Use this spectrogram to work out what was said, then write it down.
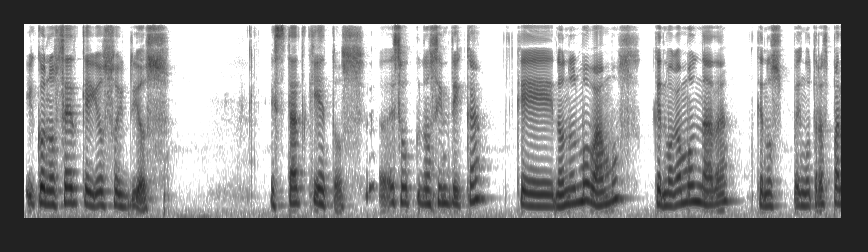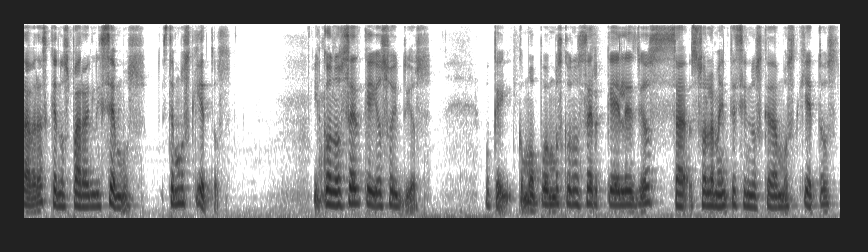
y conoced que yo soy Dios. Estad quietos. Eso nos indica que no nos movamos, que no hagamos nada, que nos, en otras palabras, que nos paralicemos, estemos quietos y conocer que yo soy Dios. Ok, ¿cómo podemos conocer que Él es Dios? Solamente si nos quedamos quietos.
